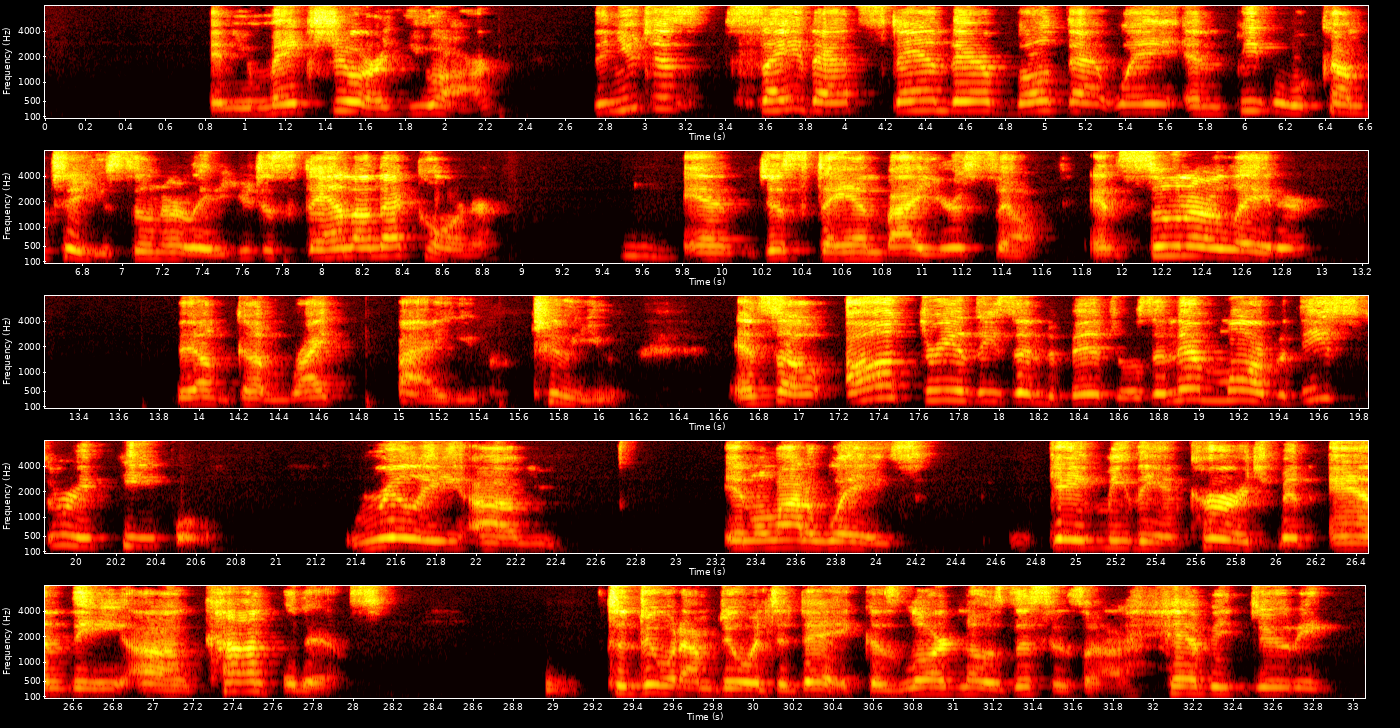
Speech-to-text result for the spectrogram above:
and you make sure you are, then you just say that, stand there, vote that way, and people will come to you sooner or later. You just stand on that corner hmm. and just stand by yourself. And sooner or later, they'll come right by you, to you. And so all three of these individuals, and there are more, but these three people really, um, in a lot of ways, gave me the encouragement and the uh, confidence to do what I'm doing today because Lord knows this is a heavy duty.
